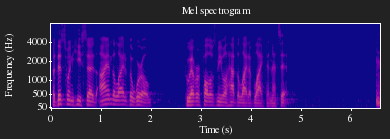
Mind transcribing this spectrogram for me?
But this one, he says, I am the light of the world. Whoever follows me will have the light of life, and that's it.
